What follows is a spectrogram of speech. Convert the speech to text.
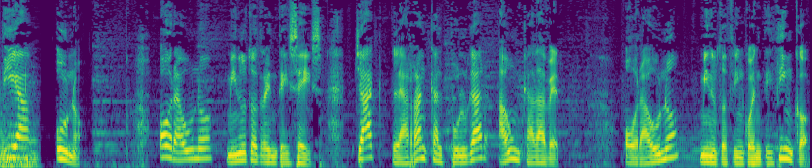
Día 1. Hora 1, minuto 36. Jack le arranca el pulgar a un cadáver. Hora 1, minuto 55.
